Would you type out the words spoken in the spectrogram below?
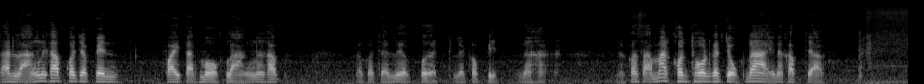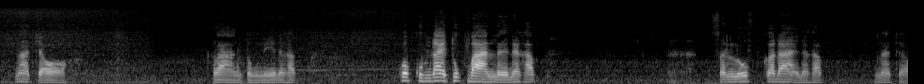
ด้านหลังนะครับก็จะเป็นไฟตัดหมอกหลังนะครับ แล้วก็จะเลือกเปิดแล้วก็ปิดนะฮะแล้วก็สามารถคอนโทรลกระจกได้นะครับ จากหน้าจอกลางตรงนี้นะครับ ควบคุมได้ทุกบานเลยนะครับซันลูฟก็ได้นะครับ หน้าจอ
